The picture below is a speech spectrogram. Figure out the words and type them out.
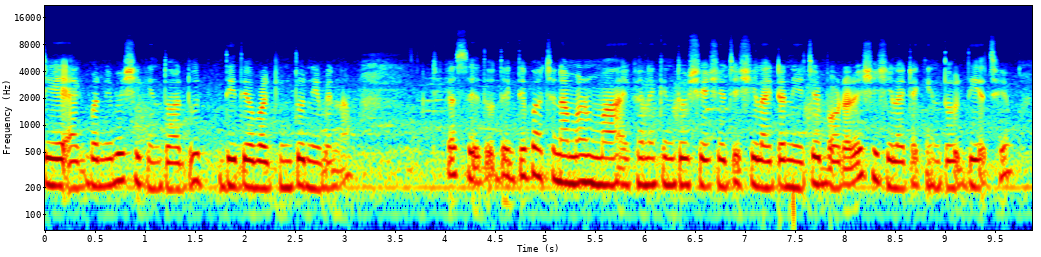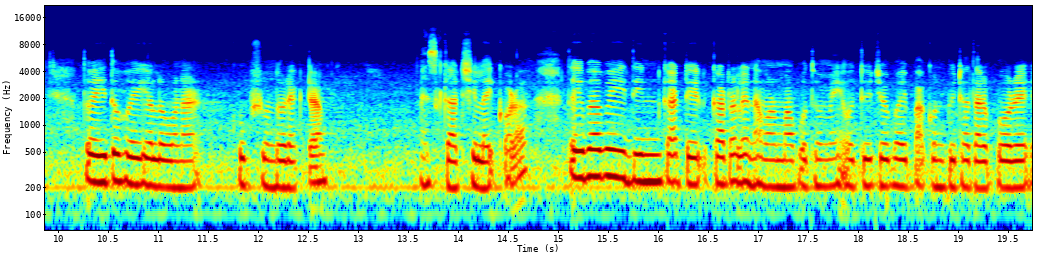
যে একবার নেবে, সে কিন্তু আর দু- দ্বিতীয়বার কিন্তু নেবে না। ঠিক আছে? তো দেখতে পাচ্ছেন আমার মা এখানে কিন্তু শেষে যে সেলাইটা নিচের বর্ডারে সেই সেলাইটা কিন্তু দিয়েছে। তো এই তো হয়ে গেল ওনার খুব সুন্দর একটা স্কার্ট সেলাই করা। তো এইভাবেই দিন কাটে, কাটালেন আমার মা প্রথমে। ঐতিহ্যবাহী পাকন পিঠা, তারপরে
